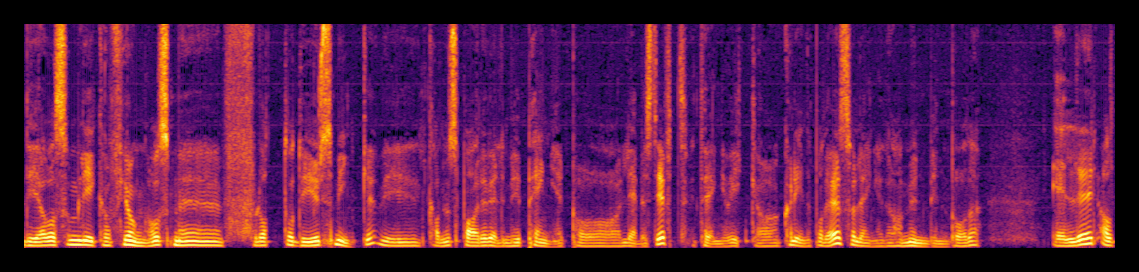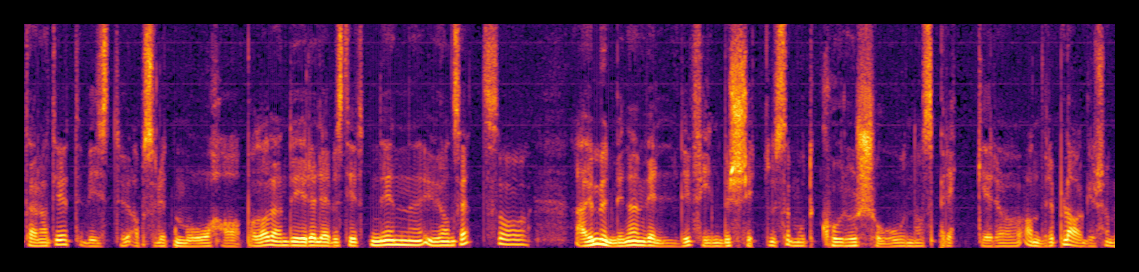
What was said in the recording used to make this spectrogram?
De av oss som liker å fjonge oss med flott og dyr sminke, vi kan jo spare veldig mye penger på leppestift. Vi trenger jo ikke å kline på det så lenge du har munnbind på det. Eller alternativt, hvis du absolutt må ha på deg den dyre leppestiften din uansett, så er jo munnbindet en veldig fin beskyttelse mot korrosjon og sprekker og andre plager som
